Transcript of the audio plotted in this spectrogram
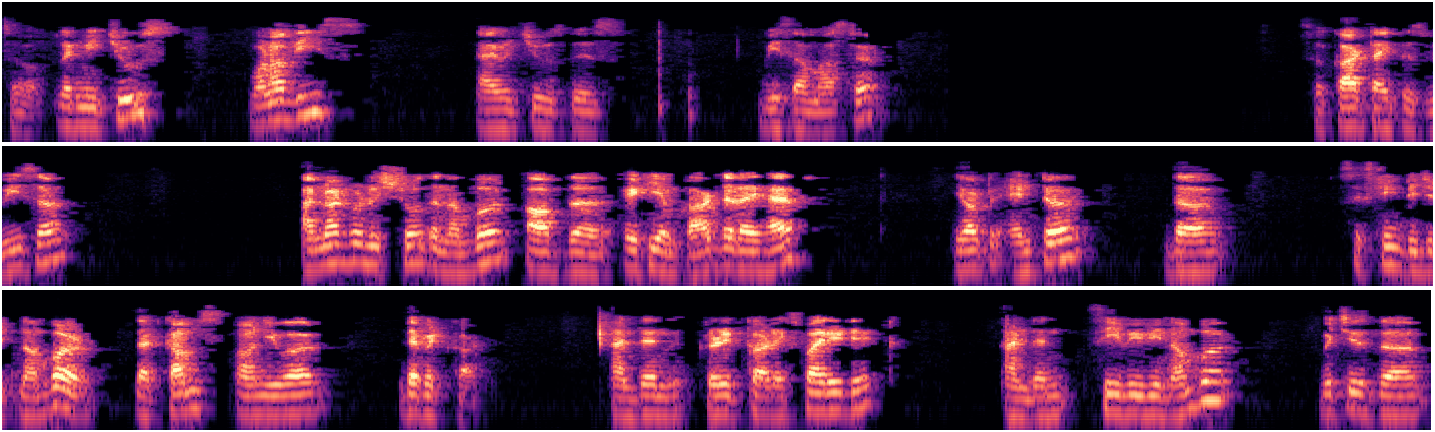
So let me choose one of these. I will choose this Visa Master. So card type is Visa. I'm not going to show the number of the ATM card that I have. You have to enter the 16 digit number that comes on your debit card and then credit card expiry date and then CVV number which is the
